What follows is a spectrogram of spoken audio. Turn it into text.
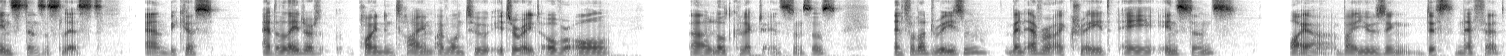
instances list. And because at a later point in time, I want to iterate over all uh, load collector instances. And for that reason, whenever I create a instance via, by using this method,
